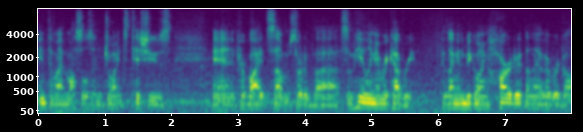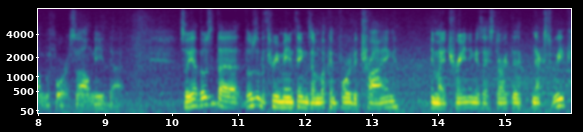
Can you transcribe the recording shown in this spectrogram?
into my muscles and joints, tissues, and provide some sort of uh, some healing and recovery because I'm going to be going harder than I've ever gone before. So I'll need that. So yeah, those are the those are the three main things I'm looking forward to trying in my training as I start the next week.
